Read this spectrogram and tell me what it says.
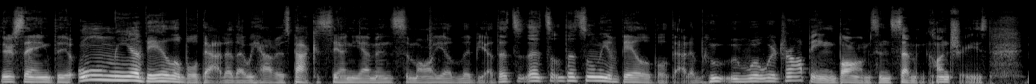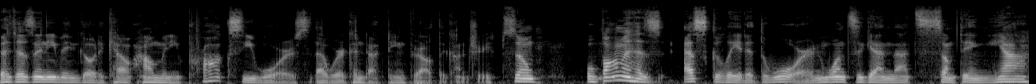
they're saying the only available data that we have is Pakistan, Yemen, Somalia, Libya. That's that's that's only available data. We're dropping bombs in seven countries. That doesn't even go to count how many proxy wars that we're conducting throughout the country. So Obama has escalated the war, and once again, that's something, yeah,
